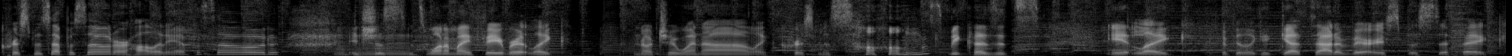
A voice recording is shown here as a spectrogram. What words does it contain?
Christmas episode, our holiday episode. It's just it's one of my favorite like Nochebuena like Christmas songs because it's it like I feel like it gets at a very specific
